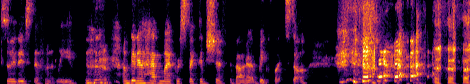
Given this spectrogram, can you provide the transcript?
so it is definitely Yeah. i'm gonna have my perspective shift about a bigfoot so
